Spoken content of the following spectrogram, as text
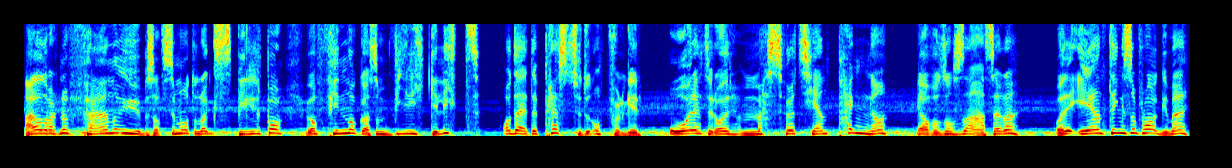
Jeg hadde vært noen fan av Ubesofts måte å lage spill på, ved å finne noe som virker litt, og deretter presse ut en oppfølger år etter år, mest for å tjene penger. Iallfall sånn som jeg ser det. Og det er én ting som plager meg,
